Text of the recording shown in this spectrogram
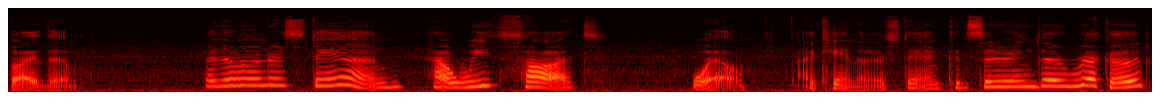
by them. I don't understand how we thought, well, I can't understand considering their record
